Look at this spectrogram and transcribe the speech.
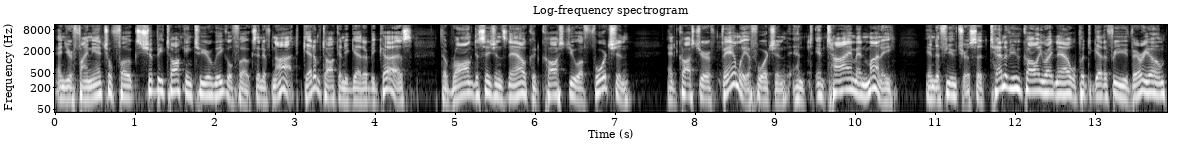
and your financial folks should be talking to your legal folks. And if not, get them talking together because the wrong decisions now could cost you a fortune and cost your family a fortune and in time and money in the future. So 10 of you calling right now will put together for you your very own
